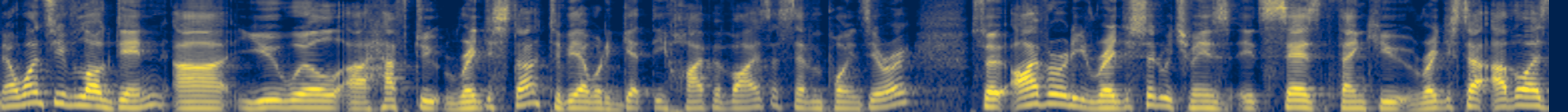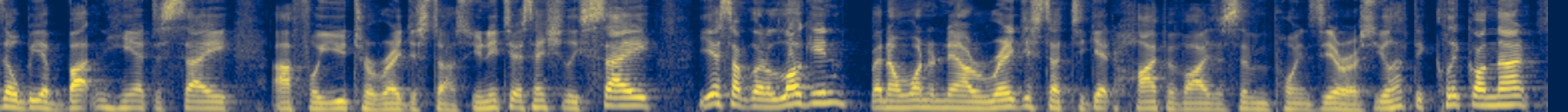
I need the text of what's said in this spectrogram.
Now, once you've logged in, uh, you will uh, have to register to be able to get the hypervisor 7.0. So I've already registered, which means it says thank you, register. Otherwise, there'll be a button here to say uh, for you to register. So you need to essentially say, yes, I've got a login, but I want to now register to get hypervisor 7.0. So you'll have to click on that.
